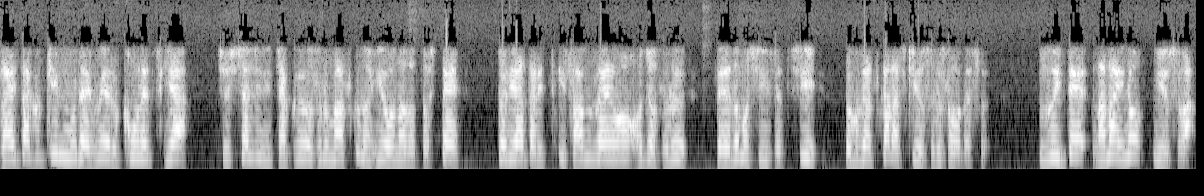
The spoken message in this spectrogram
在宅勤務で増える光熱費や出社時に着用するマスクの費用などとして1人当たり月3000円を補助する制度も新設し6月から支給するそうです。続いて7位のニュースは。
